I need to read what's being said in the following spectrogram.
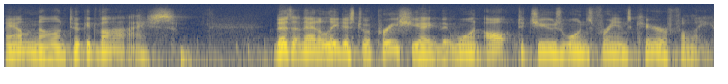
Amnon took advice? Doesn't that lead us to appreciate that one ought to choose one's friends carefully?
